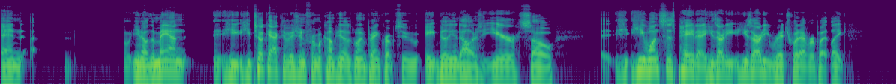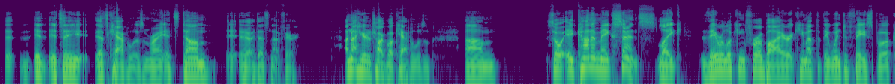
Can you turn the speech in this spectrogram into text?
and you know, the man he he took Activision from a company that was going bankrupt to 8 billion dollars a year. So he, he wants his payday. He's already he's already rich whatever, but like it, it's a that's capitalism, right? It's dumb. It- uh, that's not fair. I'm not here to talk about capitalism. Um, so it kind of makes sense. Like they were looking for a buyer. It came out that they went to Facebook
